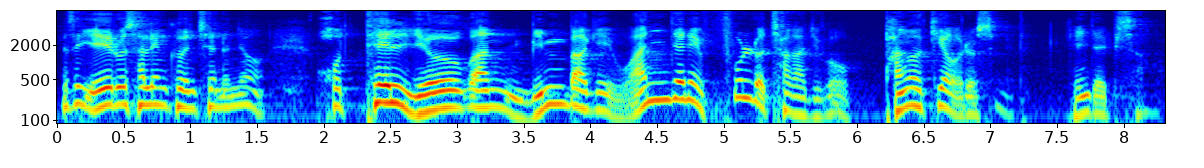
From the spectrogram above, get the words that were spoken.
그래서 예루살렘 근처는요, 호텔, 여관, 민박이 완전히 풀로 차가지고 방 얻기가 어렵습니다. 굉장히 비싸고.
